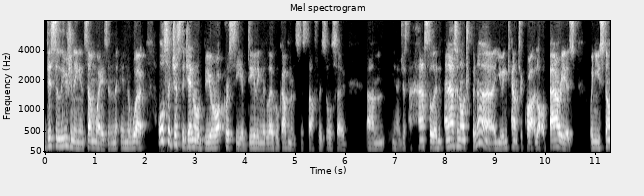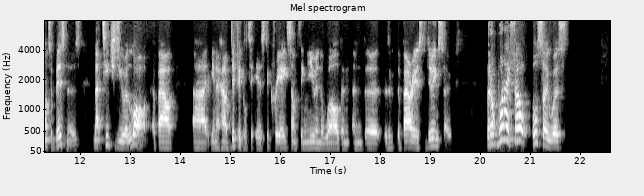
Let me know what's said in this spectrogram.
disillusioning in some ways in the, in the work. Also just the general bureaucracy of dealing with local governments and stuff was also um, you know just a hassle. And, and as an entrepreneur you encounter quite a lot of barriers when you start a business. That teaches you a lot about uh, you know how difficult it is to create something new in the world and, and the, the, the barriers to doing so. But what i felt also was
